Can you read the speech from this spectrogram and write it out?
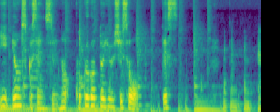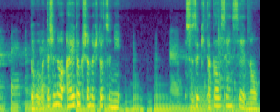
イ・ヨンスク先生の国語という思想です。と私の愛読書の一つに鈴木隆夫先生の、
